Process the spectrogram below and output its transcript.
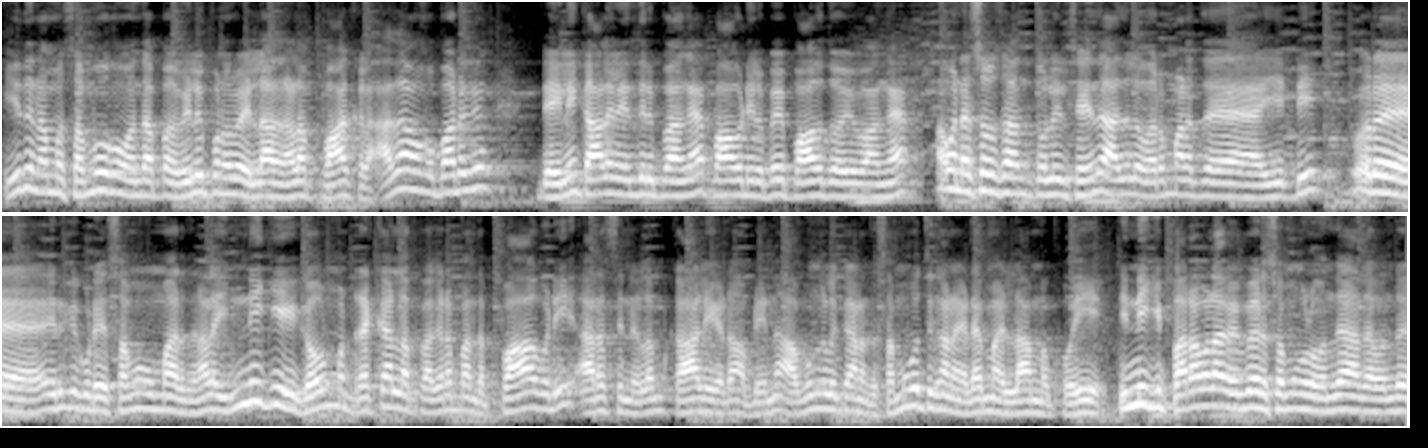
இது நம்ம சமூகம் வந்து அப்போ விழிப்புணர்வு இல்லாதனால பார்க்கல. அதை அவங்க பாட்டுக்கு டெய்லியும் காலையில் எழுந்திருப்பாங்க பாவடியில் போய் பாவு துவைவாங்க அவங்க நெசவு சார்ந்த தொழில் செய்து அதில் வருமானத்தை ஈட்டி ஒரு இருக்கக்கூடிய சமூகமாக இருந்தனால இன்றைக்கி கவர்மெண்ட் ரெக்கார்டில் பார்க்குறப்ப அந்த பாவடி அரசு நிலம் காலி இடம் அப்படின்னு அவங்களுக்கான அந்த சமூகத்துக்கான இடமா இல்லாமல் போய் இன்றைக்கி பரவலாக வெவ்வேறு சமூகங்கள் வந்து அதை வந்து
